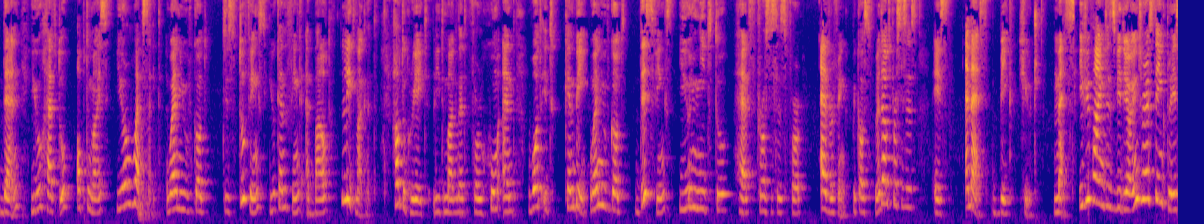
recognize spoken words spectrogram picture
Then you have to optimize your website. When you've got these two things, you can think about lead magnet. How to create lead magnet for whom and what it can be. When you've got these things, you need to have processes for everything because without processes is a mess, big, huge mess. If you find this video interesting, please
